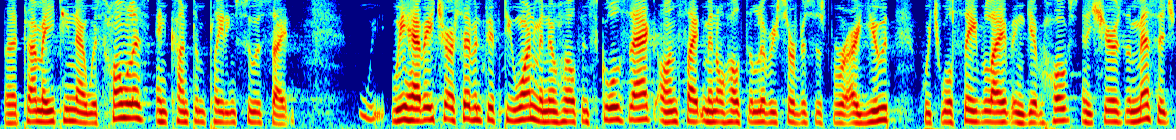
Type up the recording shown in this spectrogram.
By the time I was 18, I was homeless and contemplating suicide. We, have HR 751, Mental Health in Schools Act, on-site mental health delivery services for our youth, which will save lives and give hopes, and it shares the message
